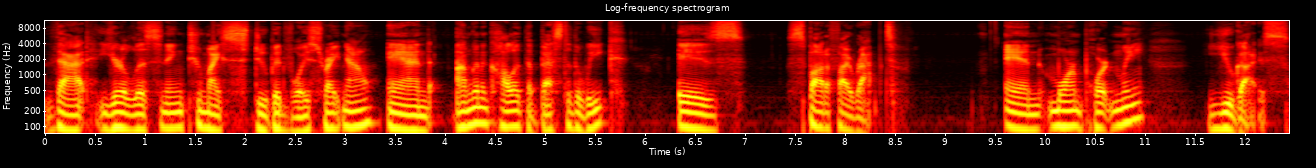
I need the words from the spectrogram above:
that you're listening to my stupid voice right now, and I'm going to call it the best of the week, is Spotify Wrapped. And more importantly, you guys.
